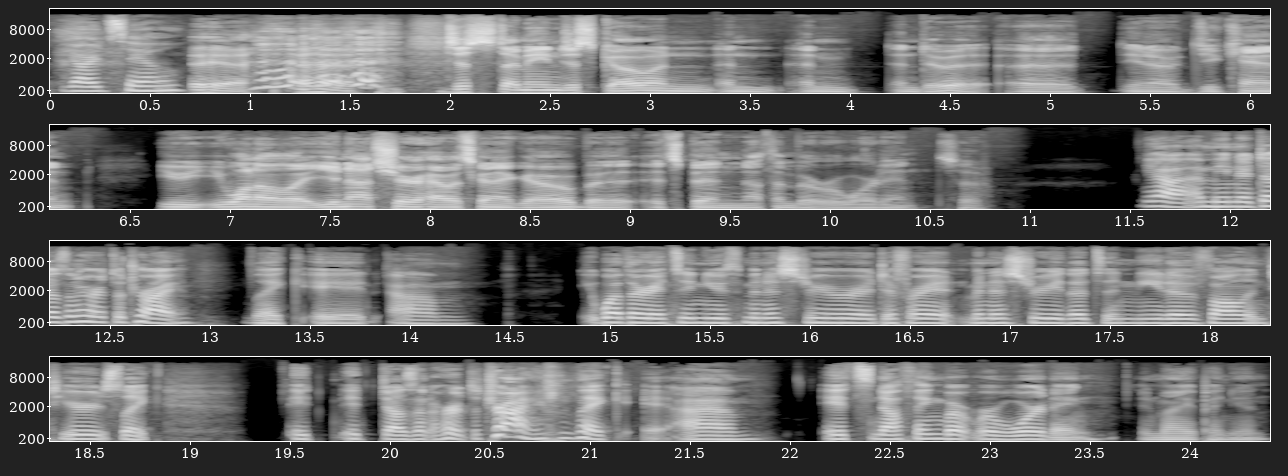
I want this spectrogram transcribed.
yard sale. Yeah, just I mean, just go and and and and do it. Uh, you know, you can't you you want to like you're not sure how it's going to go, but it's been nothing but rewarding. So yeah, I mean, it doesn't hurt to try. Like it, um, whether it's in youth ministry or a different ministry that's in need of volunteers, like it it doesn't hurt to try. like um, it's nothing but rewarding, in my opinion.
